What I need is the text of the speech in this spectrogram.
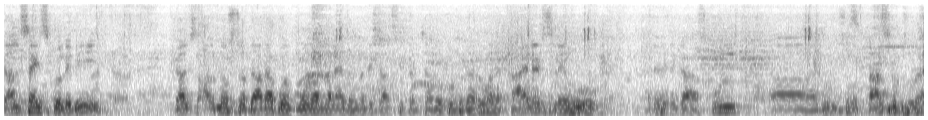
గర్ల్స్ హై స్కూల్ ఇది. గర్ల్స్ ఆల్మోస్ట్ దాదాపు మూడు వందల యాభై మంది గర్ల్స్ ఇక్కడ చదువుకుంటున్నారు. వాళ్ళకి టాయిలెట్స్ లేవు. అదేవిధంగా స్కూల్ రూమ్స్ క్లాస్ రూమ్స్ కూడా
